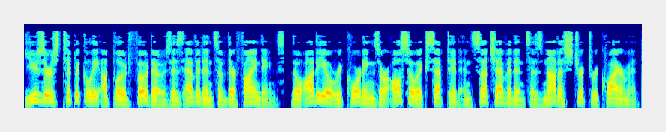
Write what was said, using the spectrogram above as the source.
Users typically upload photos as evidence of their findings, though audio recordings are also accepted and such evidence is not a strict requirement.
